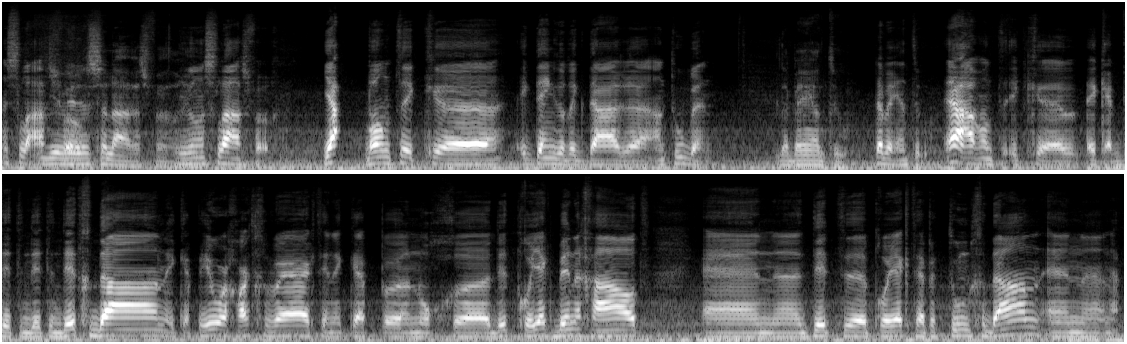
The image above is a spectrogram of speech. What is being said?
een Je salarisverhoging. wil een salarisverhoging. Je wil een salarisverhoging. Ja, want ik, eh, ik denk dat ik daar eh, aan toe ben. Daar ben je aan toe. Daar ben je aan toe. Ja, want ik, eh, ik heb dit en dit en dit gedaan. Ik heb heel erg hard gewerkt en ik heb nog dit project binnengehaald. En dit project heb ik toen gedaan. En, nou.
